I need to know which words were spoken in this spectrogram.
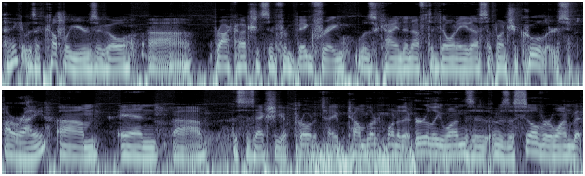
I think it was a couple years ago, uh, Brock Hutchinson from Big Frig was kind enough to donate us a bunch of coolers. All right. Um, and uh, this is actually a prototype tumbler, one of the early ones. It was a silver one, but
